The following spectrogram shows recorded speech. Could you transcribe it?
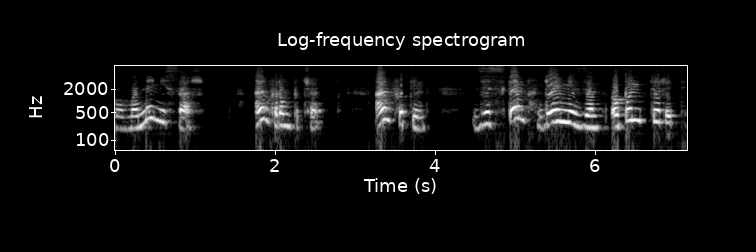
Oh, my name is Sash. I'm from Pucha. I'm 14. This camp gave me the opportunity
